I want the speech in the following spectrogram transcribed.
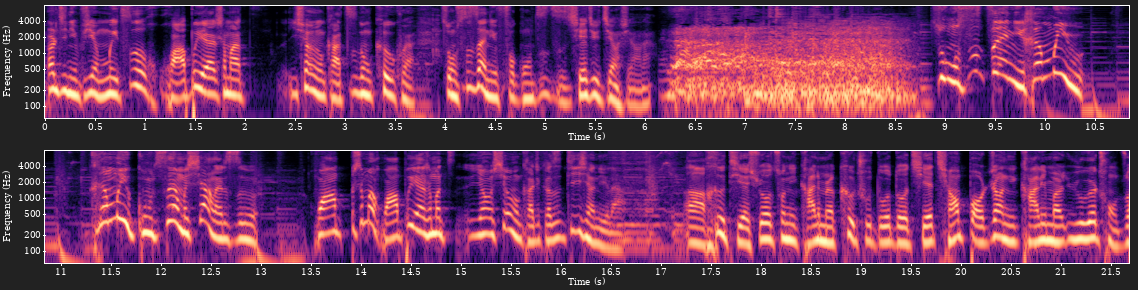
而且你发现每次花呗啊什么信用卡自动扣款，总是在你发工资之前就进行了，总是在你还没有还没有工资还没下来的时候，花什么花呗啊什么用信用卡就开始提醒你了，啊，后天需要从你卡里面扣除多多钱，请保证你卡里面余额充足。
